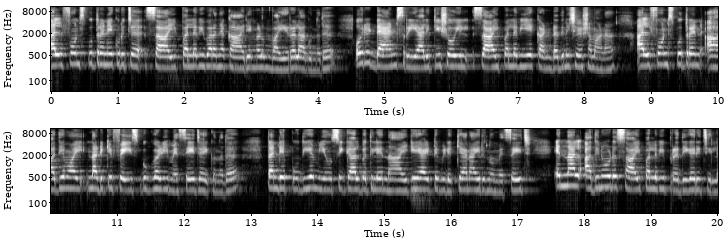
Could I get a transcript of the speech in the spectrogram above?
അൽഫോൺസ് പുത്രനെക്കുറിച്ച് സായ് പല്ലവി പറഞ്ഞ കാര്യങ്ങളും വൈറലാകുന്നത്. ഒരു ഡാൻസ് റിയാലിറ്റി ഷോയിൽ സായ് പല്ലവിയെ കണ്ടതിനു ശേഷമാണ് അൽഫോൺസ് പുത്രൻ ആദ്യമായി നടിക്ക് ഫേസ്ബുക്ക് വഴി മെസ്സേജ് അയക്കുന്നത്. തന്റെ പുതിയ മ്യൂസിക് ആൽബത്തിലെ നായികയായിട്ട് വിളിക്കാനായിരുന്നു മെസ്സേജ്. എന്നാൽ അതിനോട് സായ് പല്ലവി പ്രതികരിച്ചില്ല.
